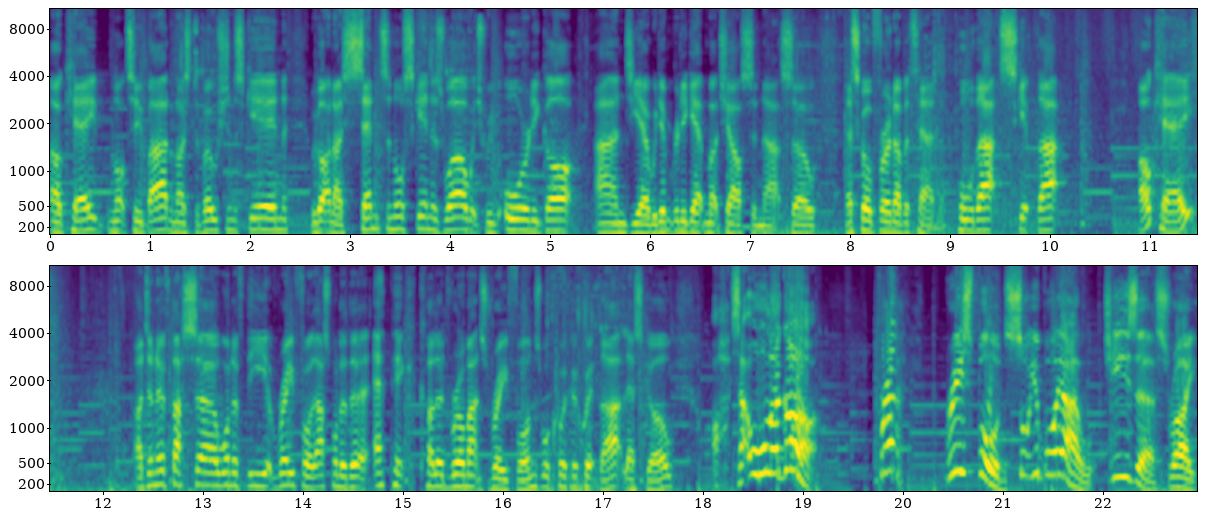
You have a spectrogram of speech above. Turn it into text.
Okay, not too bad. A nice Devotion skin. We got a nice Sentinel skin as well, which we've already got. And yeah, we didn't really get much else in that. So let's go for another 10. Pull that, skip that. Okay. I don't know if that's uh, one of the Wraithon. That's one of the epic coloured romance Wraithons. We'll quick equip that. Let's go. Oh, is that all I got? Bruh. Respawn. Sort your boy out. Jesus. Right.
